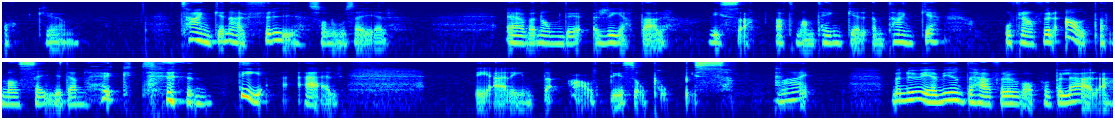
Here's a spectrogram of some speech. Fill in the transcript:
och eh, tanken är fri som de säger. Även om det retar vissa att man tänker en tanke och framför allt att man säger den högt. det är det är inte alltid så poppis. Nej, men nu är vi ju inte här för att vara populära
